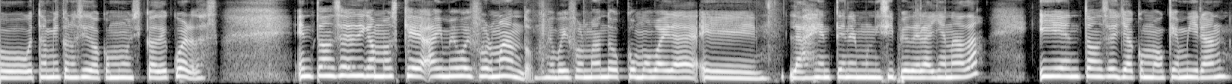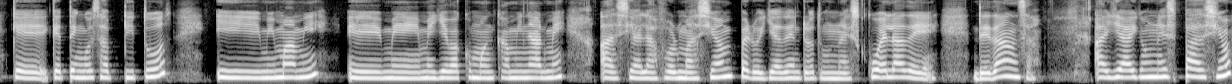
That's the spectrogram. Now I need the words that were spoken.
o también conocido como música de cuerdas. Entonces, digamos que ahí me voy formando, me voy formando cómo baila eh, la gente en el municipio de La Llanada y entonces ya como que miran que, tengo esa aptitud y mi mami eh, me, me, lleva como a encaminarme hacia la formación, pero ya dentro de una escuela de, de danza. Allá hay un espacio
